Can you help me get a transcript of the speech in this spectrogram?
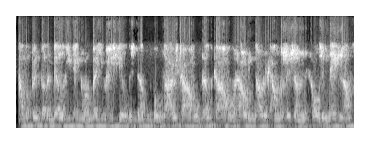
Ander punt wat in België denk ik wel een beetje meespeelt is dat bijvoorbeeld de huiskavel-veldkavelverhouding duidelijk anders is dan als in Nederland.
